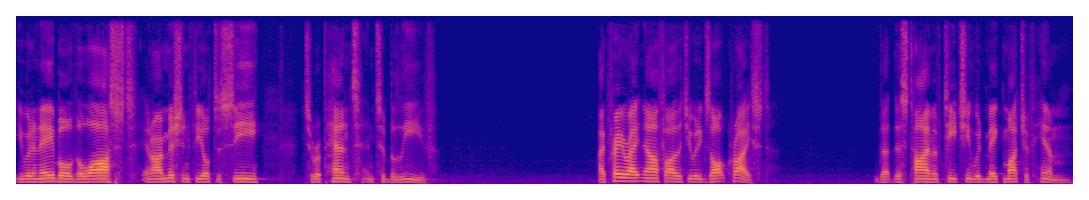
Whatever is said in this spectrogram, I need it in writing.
you would enable the lost in our mission field to see, to repent, and to believe. I pray right now, Father, that you would exalt Christ, that this time of teaching would make much of him.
